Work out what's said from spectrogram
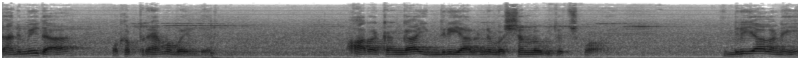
దాని మీద ఒక ప్రేమ బయలుదేరు. ఆ రకంగా ఇంద్రియాలని వశంలోకి తెచ్చుకోవాలి. ఇంద్రియాలని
